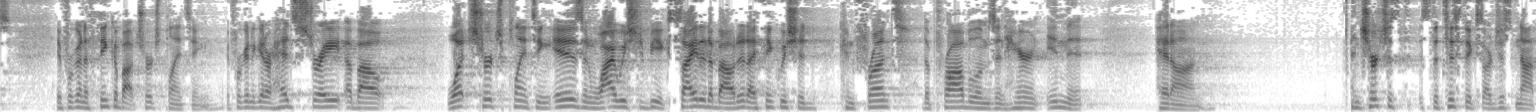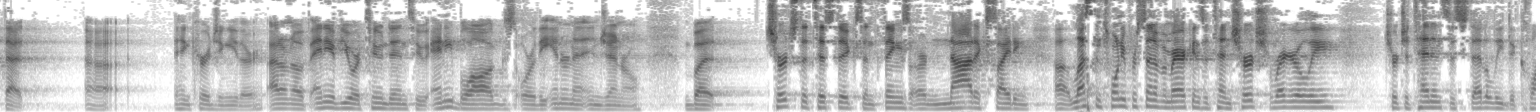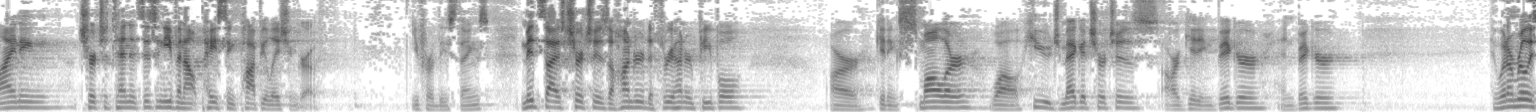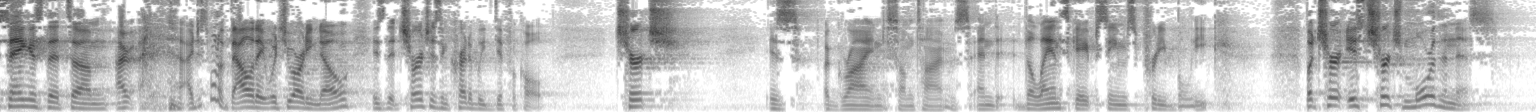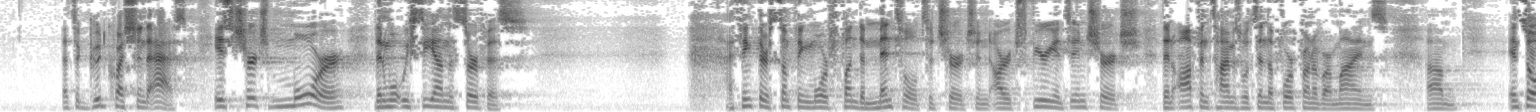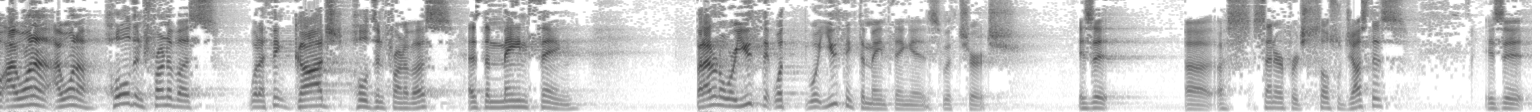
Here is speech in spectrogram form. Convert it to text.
if we're going to think about church planting, if we're going to get our heads straight about what church planting is and why we should be excited about it, I think we should confront the problems inherent in it head on. And church statistics are just not that uh, encouraging either. I don't know if any of you are tuned into any blogs or the internet in general, but church statistics and things are not exciting. Uh, less than 20% of Americans attend church regularly. Church attendance is steadily declining. Church attendance isn't even outpacing population growth. You've heard these things. Mid sized churches, 100 to 300 people are getting smaller, while huge mega churches are getting bigger and bigger. And what I'm really saying is that um, I, I just want to validate what you already know is that church is incredibly difficult. Church is a grind sometimes, and the landscape seems pretty bleak. But church, is church more than this? That's a good question to ask. Is church more than what we see on the surface? I think there's something more fundamental to church and our experience in church than oftentimes what's in the forefront of our minds. Um, and so I want to I want to hold in front of us what I think God holds in front of us as the main thing. But I don't know where you think what what you think the main thing is with church. Is it uh, a center for social justice? Is it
